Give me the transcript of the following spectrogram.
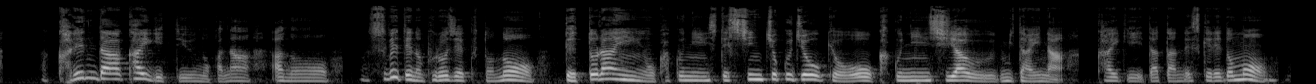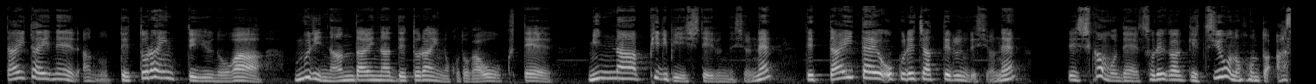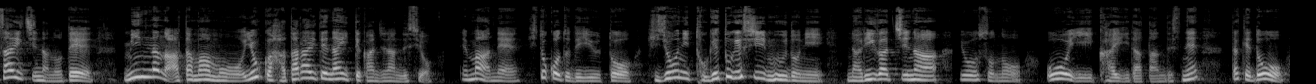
カレンダー会議っていうのかな、あの、すべてのプロジェクトのデッドラインを確認して進捗状況を確認し合うみたいな会議だったんですけれども、大体ね、あの、デッドラインっていうのは無理難題なデッドラインのことが多くて、みんなピリピリしているんですよね。で、大体遅れちゃってるんですよね。で、しかもね、それが月曜の本当朝一なので、みんなの頭もよく働いてないって感じなんですよ。でまあね一言で言うと非常にトゲトゲしいムードになりがちな要素の多い会議だったんですねだけど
